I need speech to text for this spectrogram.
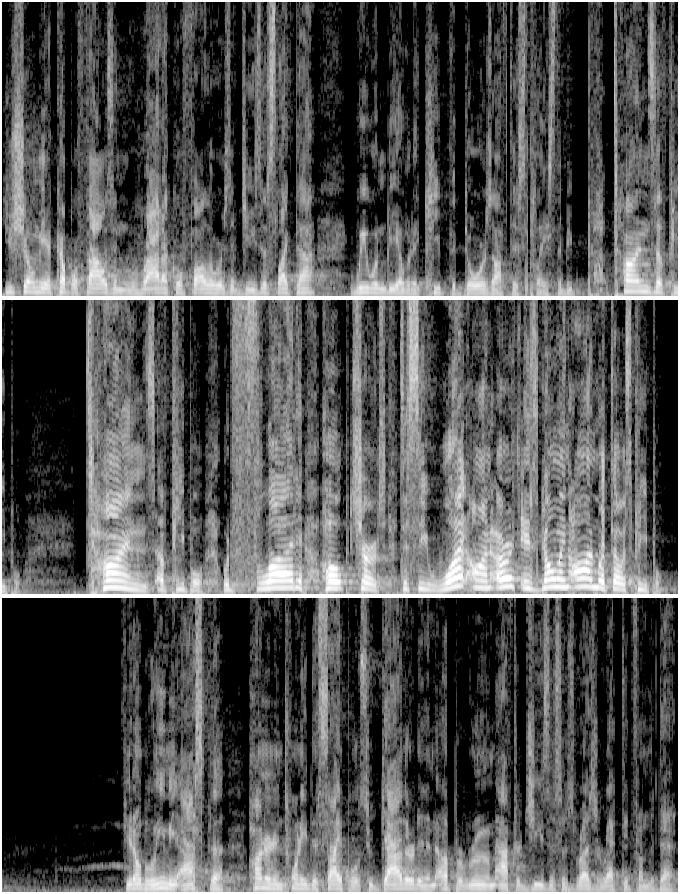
You show me a couple thousand radical followers of Jesus like that, we wouldn't be able to keep the doors off this place. There'd be tons of people. Tons of people would flood Hope Church to see what on earth is going on with those people. If you don't believe me, ask the 120 disciples who gathered in an upper room after Jesus was resurrected from the dead.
